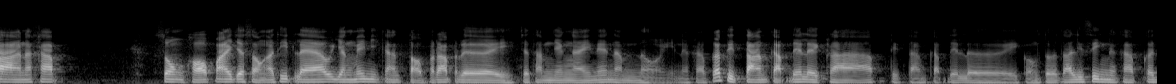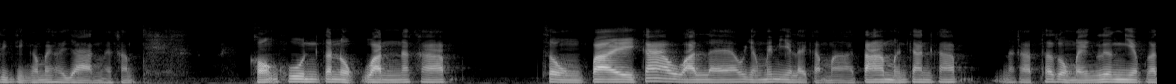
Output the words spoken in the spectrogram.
รานะครับ ส่งขอไปจะ 2 อาทิตย์แล้วยังไม่มีการตอบรับเลย จะทำยังไงแนะนำหน่อยนะครับ ก็ติดตามกลับได้เลยครับ ติดตามกลับได้เลยของ Toyota Leasing นะครับ ก็จริง ๆ ก็ไม่ค่อยยากนะครับ ของคุณกนกวันนะครับ ส่งไป 9 วันแล้วยังไม่มีอะไรกลับมาตามเหมือนกันครับนะครับ ถ้าส่งไปเรื่องเงียบก็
